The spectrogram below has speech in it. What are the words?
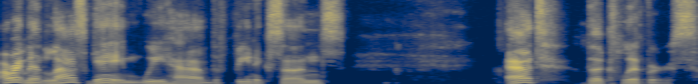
All right, man. Last game, we have the Phoenix Suns at the Clippers.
